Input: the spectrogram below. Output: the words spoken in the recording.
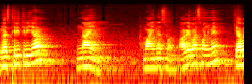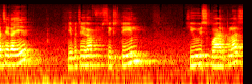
Plus three three जा नाइन माइनस वन। आगे बात समझ में? क्या बचेगा ये? ये बचेगा sixteen q square plus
